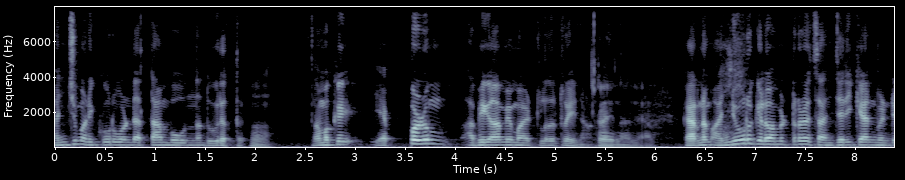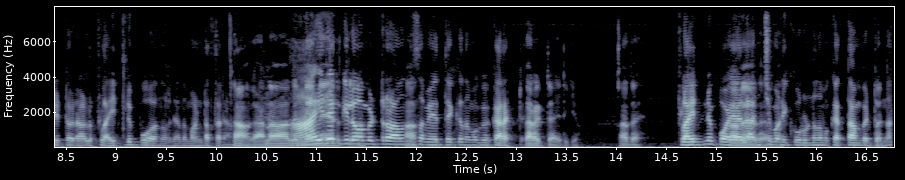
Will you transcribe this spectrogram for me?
അഞ്ച് മണിക്കൂർ കൊണ്ട് എത്താൻ പോകുന്ന ദൂരത്ത് നമുക്ക് എപ്പോഴും അഭികാമ്യമായിട്ടുള്ളത് ട്രെയിനാണ്. ട്രെയിൻ തന്നെയാണ്. കാരണം അഞ്ഞൂറ് കിലോമീറ്റർ സഞ്ചരിക്കാൻ വേണ്ടിയിട്ട് ഒരാൾ ഫ്ലൈറ്റിൽ പോകാന്ന് പറഞ്ഞാൽ അത് മണ്ടത്തരാണ് ആയിരം കിലോമീറ്റർ ആവുന്ന സമയത്തേക്ക് നമുക്ക് കറക്റ്റ് കറക്റ്റ് ആയിരിക്കും. അതെ. ഫ്ലൈറ്റിന് പോയാൽ അഞ്ച് മണിക്കൂർ കൊണ്ട് നമുക്ക് എത്താൻ പറ്റുന്ന.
